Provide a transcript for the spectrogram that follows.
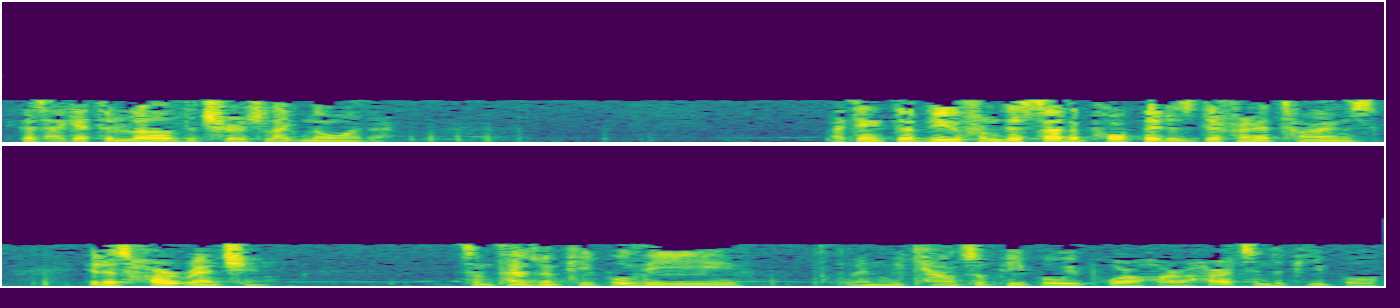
because I get to love the church like no other. I think the view from this side of the pulpit is different at times. It is heart wrenching. Sometimes when people leave, when we counsel people, we pour our hearts into people,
